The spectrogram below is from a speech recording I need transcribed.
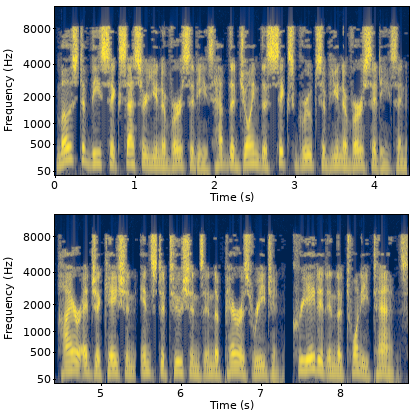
Most of these successor universities have the joined the six groups of universities and higher education institutions in the Paris region, created in the 2010s.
